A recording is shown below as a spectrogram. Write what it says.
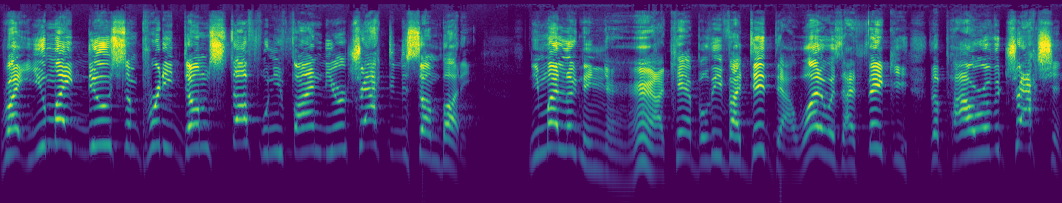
Right? You might do some pretty dumb stuff when you find you're attracted to somebody. You might look, I can't believe I did that. What was I thinking? The power of attraction.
